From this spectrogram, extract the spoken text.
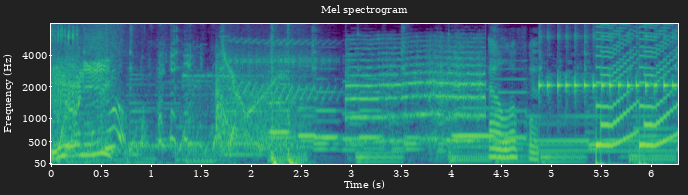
Nani? Elephant.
